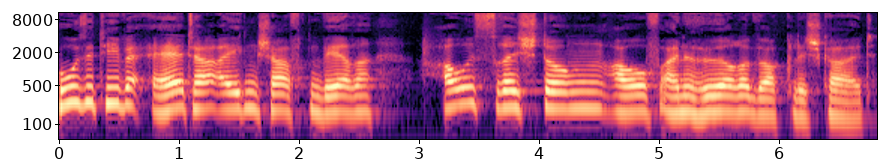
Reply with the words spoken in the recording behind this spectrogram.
Positive Äthereigenschaften wäre Ausrichtung auf eine höhere Wirklichkeit,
